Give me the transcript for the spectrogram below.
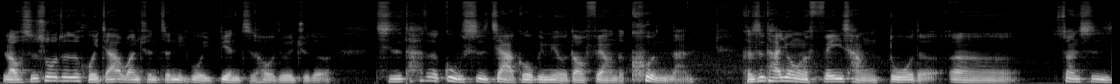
老实说，就是回家完全整理过一遍之后，就会觉得。其实它的故事架构并没有到非常的困难，可是他用了非常多的呃，算是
